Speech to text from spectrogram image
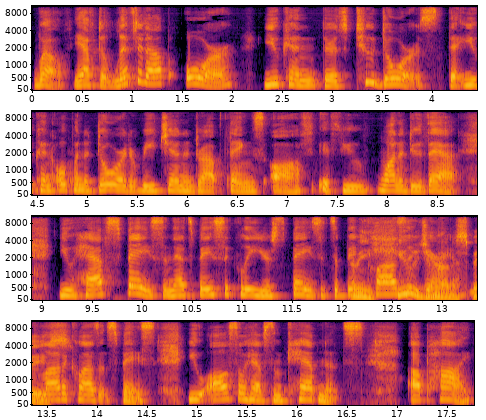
Well, you have to lift it up or you can, there's two doors that you can open a door to reach in and drop things off if you want to do that. You have space and that's basically your space. It's a big I mean, closet huge area. amount of space. A lot of closet space. You also have some cabinets up high,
